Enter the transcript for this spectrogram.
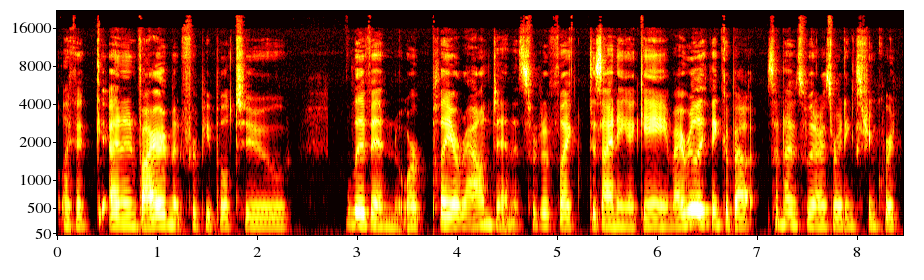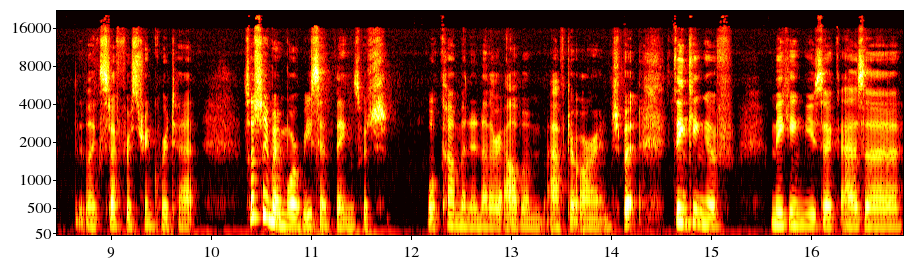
like a, an environment for people to live in or play around in. It's sort of like designing a game. I really think about sometimes when I was writing string quartet, like stuff for string quartet, especially my more recent things, which will come in another album after Orange. But thinking of making music as a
